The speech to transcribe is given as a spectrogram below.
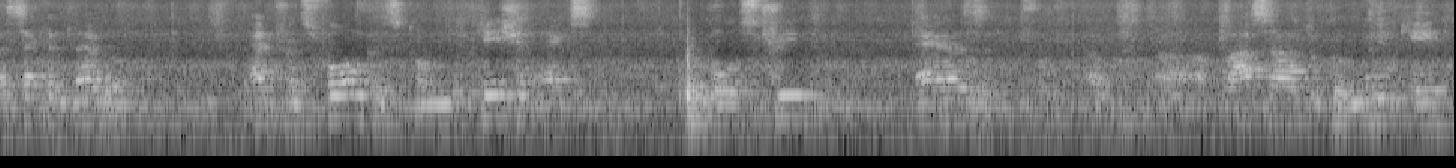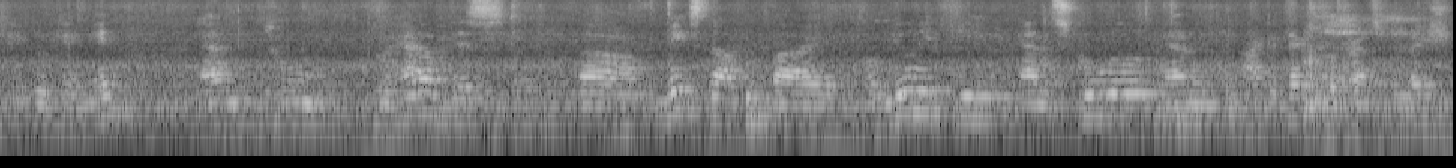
a second level and transform this communication X called street as a, a, a plaza to communicate people came in and to, to have this uh, mixed up by community and school and architectural transformation.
